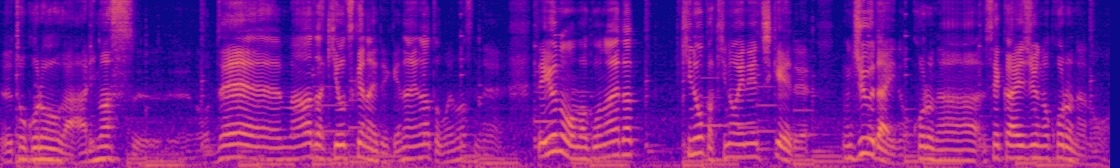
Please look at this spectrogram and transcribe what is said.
うところがありますのでまだ気をつけないといけないなと思いますね。っていうのもまあこの間昨日か昨日 NHK で10代のコロナ世界中のコロナの、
